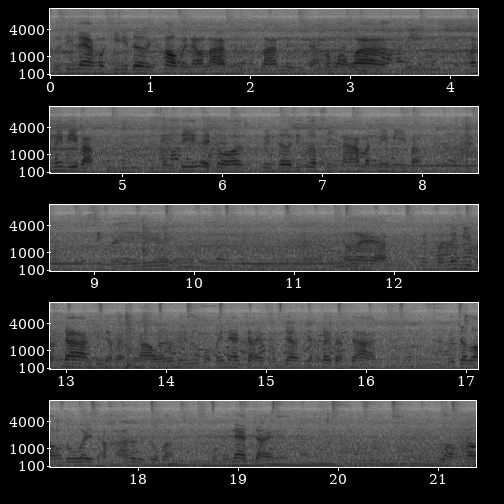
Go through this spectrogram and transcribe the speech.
คือที่ แรกเมื่อกี้เดินเข้าไปแล้วร้านร้านหนึ่งแต่เขาบอกว่ามันไม่มีแบบสีที่ไอตัววินเดอร์ที่เคลือบสีน้ำมันไม่มีแบบสีอะไรอะมันมันไม่มีแบบด้านมีแต่แบบเงาอันนี่คือผมไม่แน่ใจผมอยากอยากได้แบบด้านเดี๋ยวจะลองดูไอ้สาขาอื่นดูก่อนผมไม่แน่ใจลองเข้า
